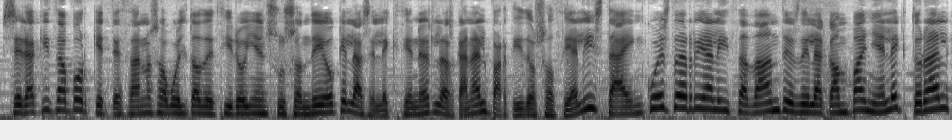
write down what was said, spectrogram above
Será quizá porque Tezanos ha vuelto a decir hoy en su sondeo que las elecciones las gana el Partido Socialista. Encuesta realizada antes de la campaña electoral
